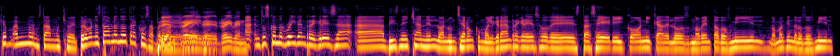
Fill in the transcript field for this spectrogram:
Que a mí me gustaba mucho él. Pero bueno, estaba hablando de otra cosa, perdón. De Raven. Ah, entonces cuando Raven regresa a Disney Channel, lo anunciaron como el gran regreso de esta serie icónica de los 90-2000, lo más bien de los 2000.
